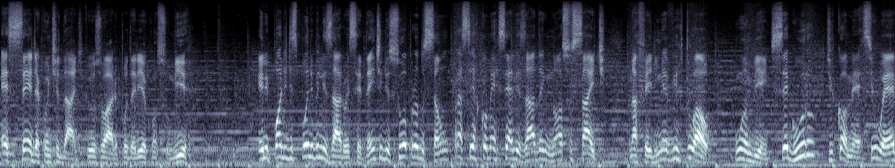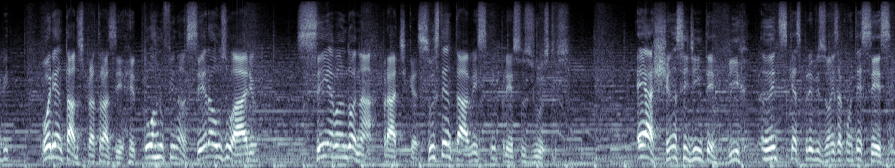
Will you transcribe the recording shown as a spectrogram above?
excede a quantidade que o usuário poderia consumir, ele pode disponibilizar o excedente de sua produção para ser comercializado em nosso site, na Feirinha Virtual, um ambiente seguro de comércio web, orientados para trazer retorno financeiro ao usuário, sem abandonar práticas sustentáveis e preços justos. É a chance de intervir antes que as previsões acontecessem,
